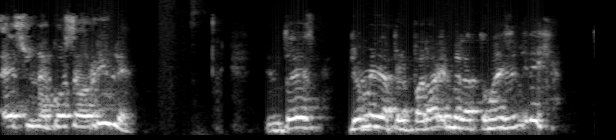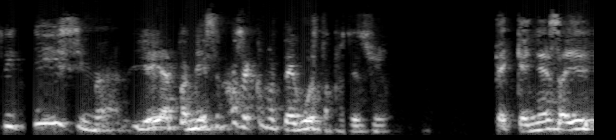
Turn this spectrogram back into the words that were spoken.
Es una cosa horrible. Entonces, yo me la preparaba y me la tomaba y decía, mira, hija, riquísima. Y ella también dice, no sé cómo te gusta. Pues eso, pequeñez ahí.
